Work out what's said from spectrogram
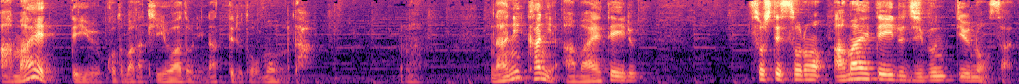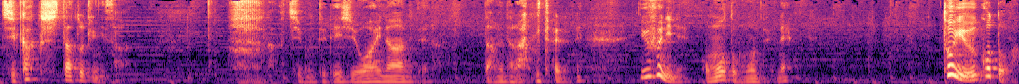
甘えっていう言葉がキーワードになってると思うんだ、うん、何かに甘えている。そしてその甘えている自分っていうのをさ自覚した時にさはあなんか自分ってデジ弱いなみたいなダメだなみたいなねいうふうにね思うと思うんだよね。ということは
